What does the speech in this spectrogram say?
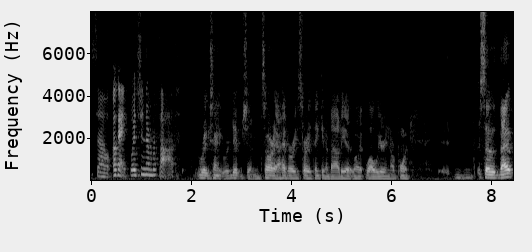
So okay, what's your number five? Rick shank redemption sorry i had already started thinking about it while we were in our point so that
